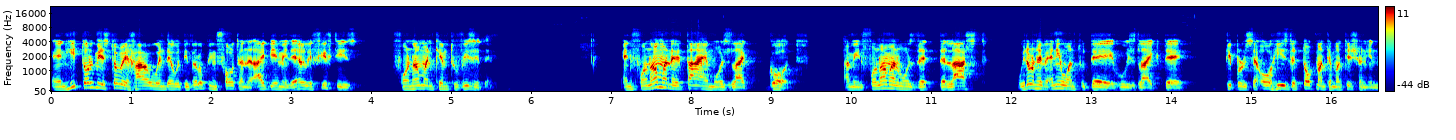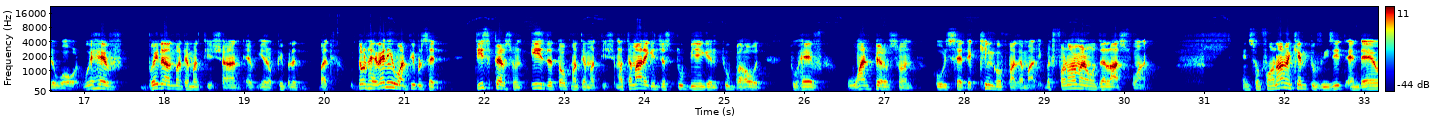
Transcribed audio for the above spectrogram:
And he told me a story how when they were developing Fortran at IBM in the early 50s, von Neumann came to visit them. And the time was like God. I mean, Neumann was the, the last, we don't have anyone today who is like the people who say, oh, he's the top mathematician in the world. We have brilliant mathematician, uh, you know, people, but we don't have anyone. People said, this person is the top mathematician. Mathematics is just too big and too broad to have one person who said the king of mathematics. But Neumann was the last one. And so Neumann came to visit and they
